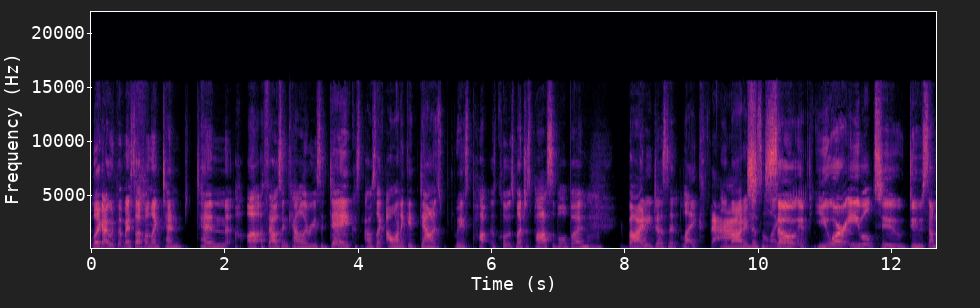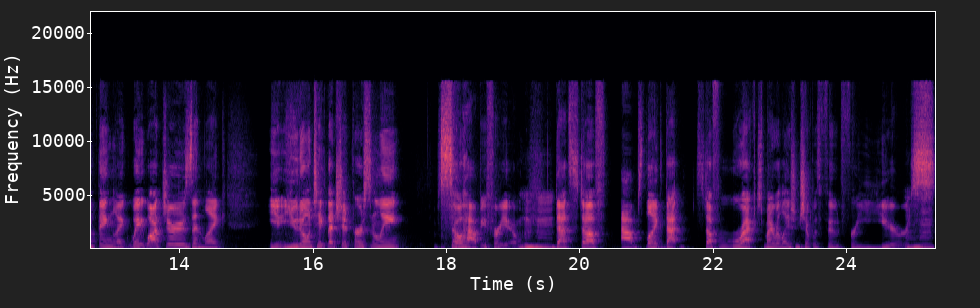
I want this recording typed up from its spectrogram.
like I would put myself on like 10 10 uh, 1000 calories a day cuz I was like I want to get down as as, po- as close as much as possible but Mhm. your body doesn't like that. Your body doesn't like So that. if you are able to do something like Weight Watchers and like you you don't take that shit personally, I'm so happy for you. Mhm. That stuff abs like that stuff wrecked my relationship with food for years. Mhm.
